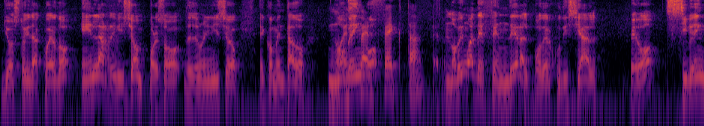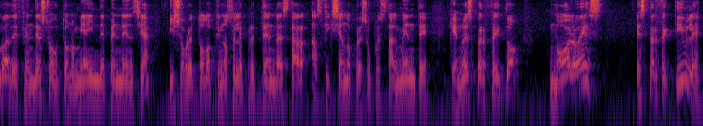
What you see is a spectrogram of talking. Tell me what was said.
yo estoy de acuerdo en la revisión. Por eso, desde un inicio he comentado, no, vengo, perfecta, no vengo a defender al Poder Judicial. Pero sí vengo a defender su autonomía e independencia y sobre todo que no se le pretenda estar asfixiando presupuestalmente. Que no es perfecto, no lo es, es perfectible,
